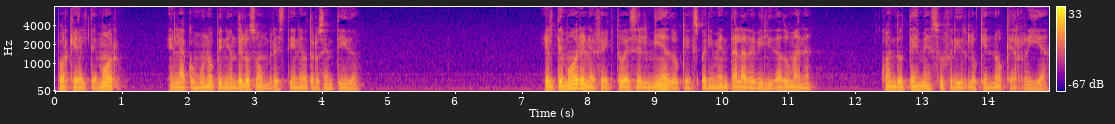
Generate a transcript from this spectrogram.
Porque el temor, en la común opinión de los hombres, tiene otro sentido. El temor, en efecto, es el miedo que experimenta la debilidad humana cuando teme sufrir lo que no querría.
